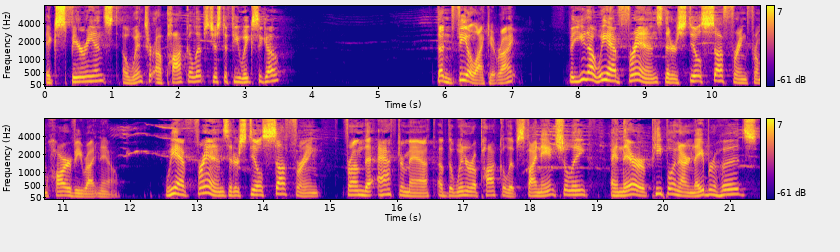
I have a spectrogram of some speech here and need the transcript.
experienced a winter apocalypse just a few weeks ago? Doesn't feel like it, right? But you know, we have friends that are still suffering from Harvey right now. We have friends that are still suffering from the aftermath of the winter apocalypse financially. And there are people in our neighborhoods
